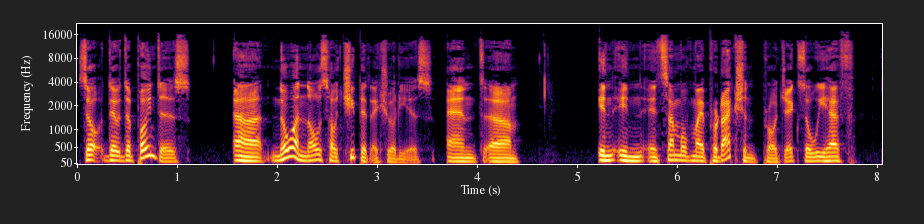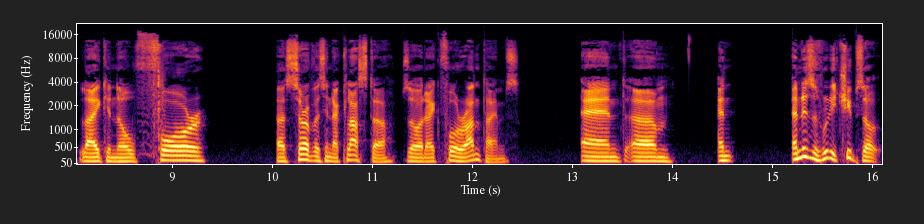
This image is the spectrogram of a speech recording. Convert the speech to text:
So the the point is, uh, no one knows how cheap it actually is. And um, in in in some of my production projects, so we have like you know four uh, servers in a cluster, so like four runtimes, and um, and and this is really cheap. So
